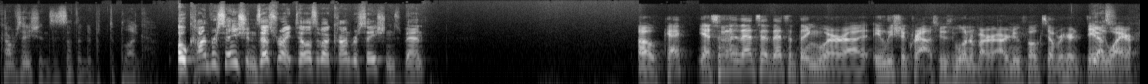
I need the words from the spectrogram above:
Conversations is something to, to plug. Oh, conversations. That's right. Tell us about conversations, Ben. Okay. Yeah, so that's a, that's a thing where uh, Alicia Krause, who's one of our, our new folks over here at Daily Yes. Wire,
